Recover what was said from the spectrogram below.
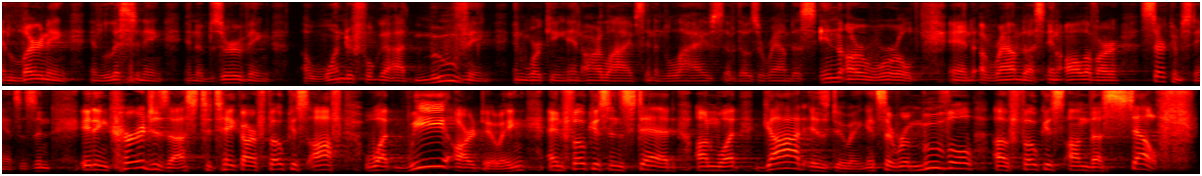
and learning and listening and observing a wonderful God moving and working in our lives and in the lives of those around us, in our world and around us, in all of our circumstances. And it encourages us to take our focus off what we are doing and focus instead on what God is doing. It's a removal of focus on the self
